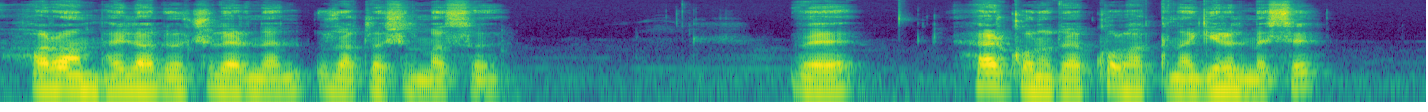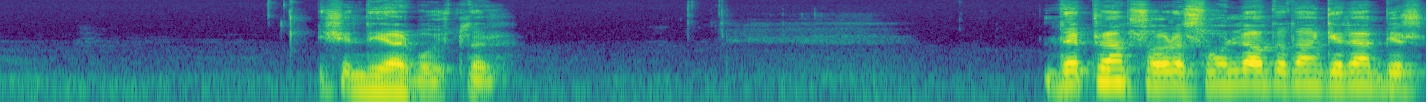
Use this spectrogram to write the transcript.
haram helal ölçülerinden uzaklaşılması ve her konuda kul hakkına girilmesi işin diğer boyutları. Deprem sonrası Hollanda'dan gelen bir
